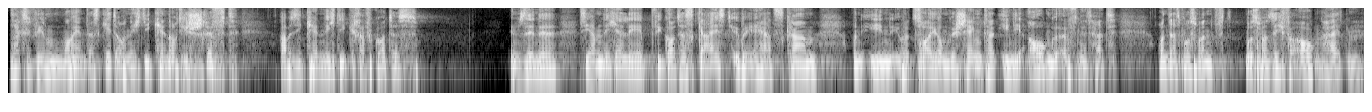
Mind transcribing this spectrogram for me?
Sagst du, Moment, das geht doch nicht. Die kennen auch die Schrift, aber sie kennen nicht die Kraft Gottes. Im Sinne, sie haben nicht erlebt, wie Gottes Geist über ihr Herz kam und ihnen Überzeugung geschenkt hat, ihnen die Augen geöffnet hat. Und das muss man, muss man sich vor Augen halten.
